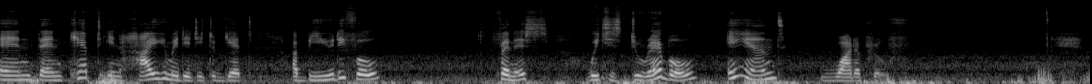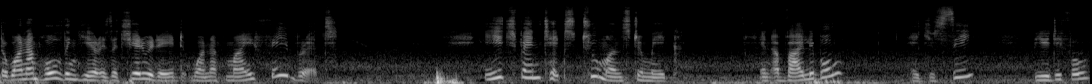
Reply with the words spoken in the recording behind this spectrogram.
and then kept in high humidity to get a beautiful finish which is durable and waterproof. The one I'm holding here is a Cherry Red, one of my favorite. Each pen takes two months to make and available, as you see, beautiful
